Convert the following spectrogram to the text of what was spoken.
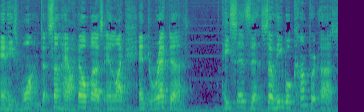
and He's wanting to somehow help us and like and direct us. He says this, so He will comfort us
